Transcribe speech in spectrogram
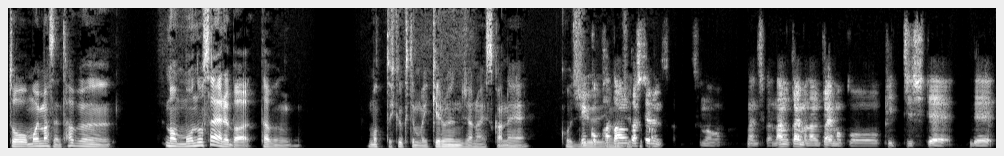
と思いますね。多分、まあ、ものさえあれば多分、もっと低くてもいけるんじゃないですかね。50結構パターン化してるん40ですか？その、なんですか、何回も何回もこう、ピッチして、で、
